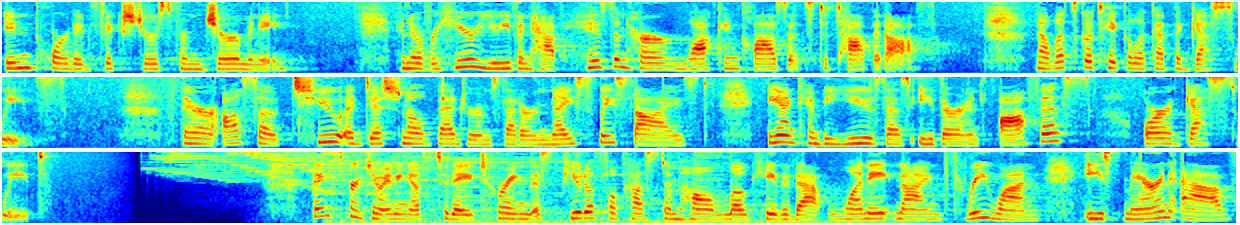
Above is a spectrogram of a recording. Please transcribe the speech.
imported fixtures from Germany. And over here, you even have his and her walk in closets to top it off. Now, let's go take a look at the guest suites. There are also two additional bedrooms that are nicely sized and can be used as either an office or a guest suite. Thanks for joining us today touring this beautiful custom home located at 18931 East Maren Ave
